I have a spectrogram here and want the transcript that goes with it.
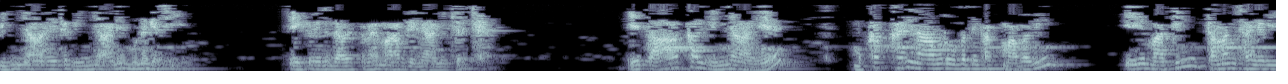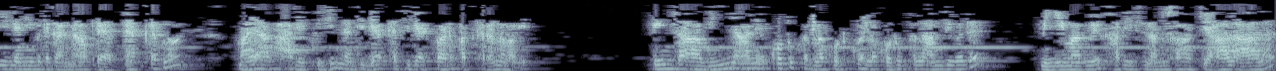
විඥාණයට විඥානේ මුණ ගැසීම. ඒක වෙන දවස් තමයි මාර්ග ඥානි කියන්නේ. ඒ තාකල් විඥානය මොකක් හරි නාම රූප දෙකක් මවමින් ඒ මතින් Taman සංගවී ගැනීමට ගන්නා ප්‍රයත්නයක් කරනවා මායාකාරී කිසිම නැති දෙයක් ඇති දෙයක් වඩපත් කරනවා වගේ. ඒ නිසා විඥානය කොටු කරලා කොටු කරලා කොටු කරලා අන්තිමට මිනිමරුවේ හරිසනු සාක්ෂි අහලා අහලා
